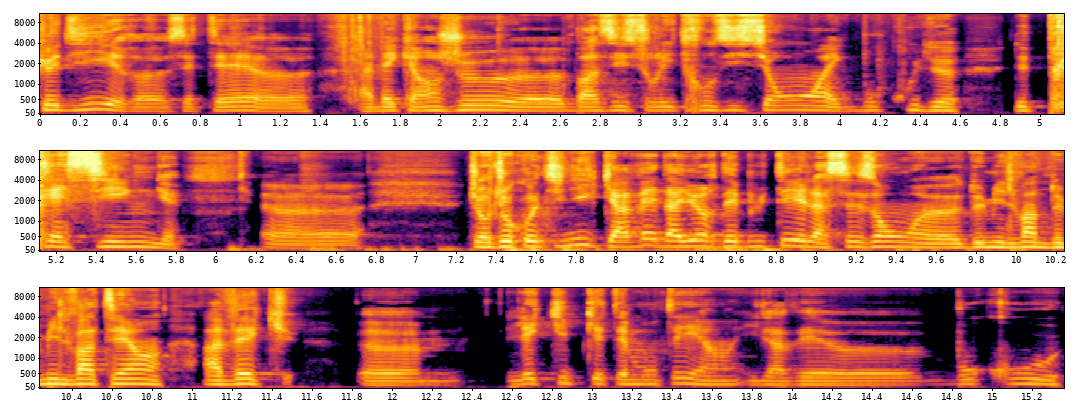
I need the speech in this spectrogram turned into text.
que dire euh, C'était euh, avec un jeu euh, basé sur les transitions, avec beaucoup de, pressing. Giorgio Contini, qui avait d'ailleurs débuté la saison 2020-2021 avec l'équipe qui était montée, hein. il avait beaucoup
